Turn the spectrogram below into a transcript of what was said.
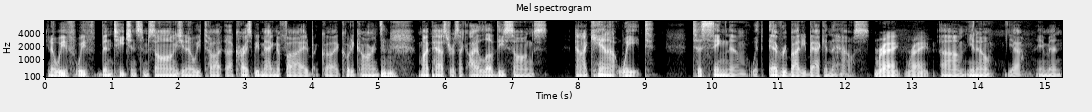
you know, we've we've been teaching some songs. You know, we taught uh, "Christ Be Magnified" by Cody Carnes, and my pastor was like, "I love these songs, and I cannot wait to sing them with everybody back in the house." Right, right. Um, you know, yeah, amen,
